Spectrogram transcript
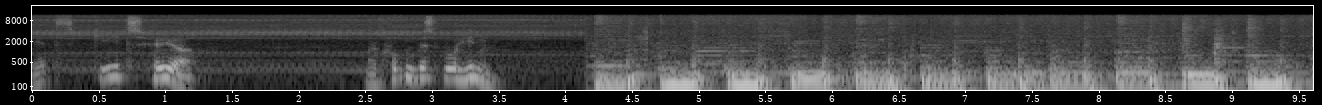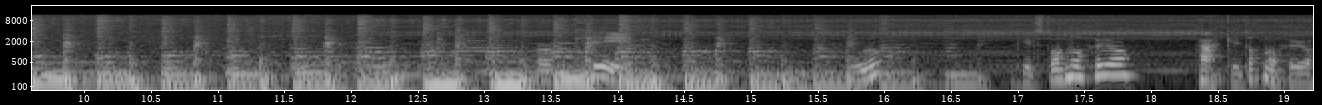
Jetzt geht's höher. Mal gucken bis wohin. Okay. Oder? Geht's doch noch höher? Ha, geht doch noch höher.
